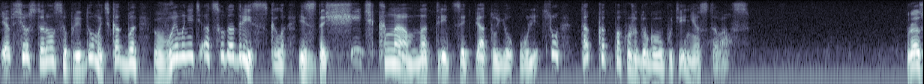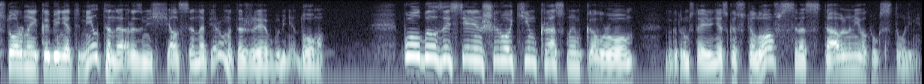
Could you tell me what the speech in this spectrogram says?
я все старался придумать, как бы выманить отсюда Дрискала и стащить к нам на 35-ю улицу, так как, похоже, другого пути не оставалось. Просторный кабинет Милтона размещался на первом этаже в глубине дома. Пол был застелен широким красным ковром, на котором стояли несколько столов с расставленными вокруг стульями.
